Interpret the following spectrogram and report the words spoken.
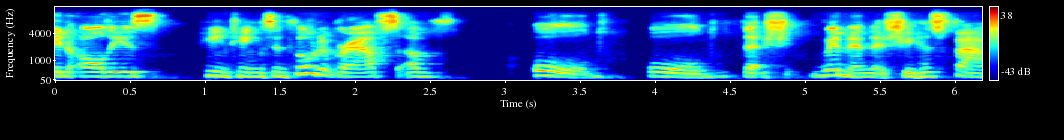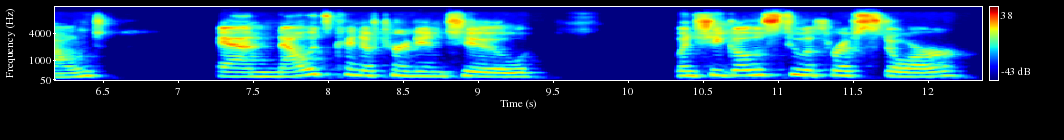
in all these paintings and photographs of old, old that she, women that she has found. And now it's kind of turned into when she goes to a thrift store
